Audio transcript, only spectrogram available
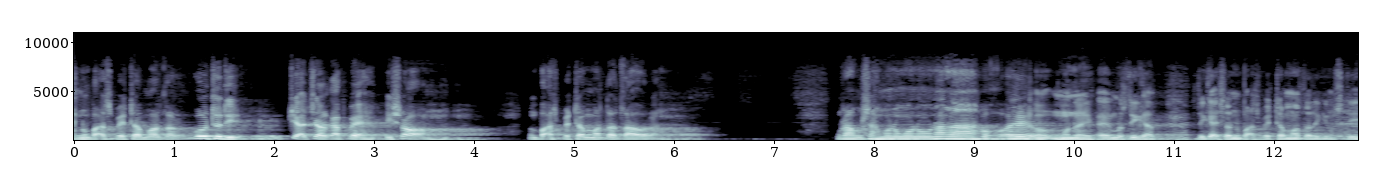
numpak sepeda motor kudu dijajal kabeh, iso. numpak sepeda motor ta ora ora usah ngono-ngono lah pokoke. Oh, ngono eh, mesti gak mesti gak iso numpak sepeda motor iki mesti.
